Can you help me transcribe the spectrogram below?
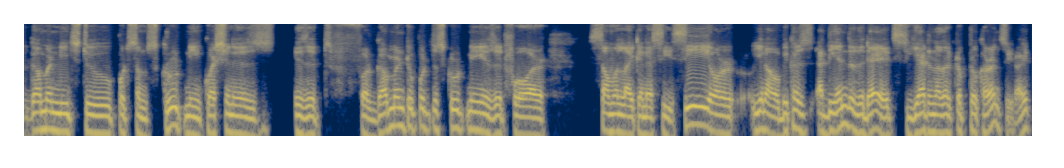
government needs to put some scrutiny question is is it for government to put the scrutiny? Is it for someone like an SEC or you know because at the end of the day it's yet another cryptocurrency right?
